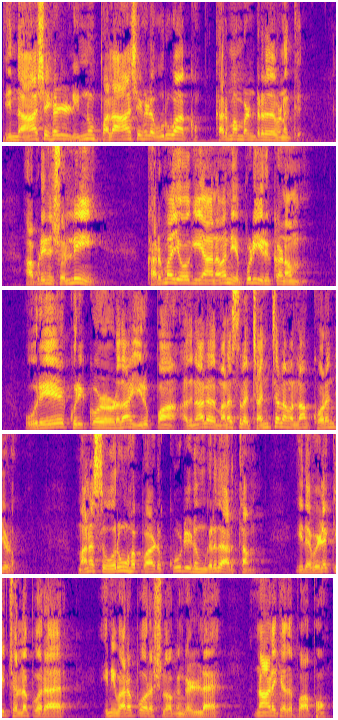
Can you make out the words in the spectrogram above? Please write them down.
இந்த ஆசைகள் இன்னும் பல ஆசைகளை உருவாக்கும் கர்மம் பண்ணுறவனுக்கு அப்படின்னு சொல்லி கர்மயோகியானவன் எப்படி இருக்கணும்? ஒரே குறிக்கோளோடு தான் இருப்பான். அதனால் மனசில் சஞ்சலமெல்லாம் குறைஞ்சிடும். மனசு ஒருமுகப்பாடு கூடிடுங்கிறது அர்த்தம். இதை விளக்கி சொல்ல போகிறார் இனி வரப்போகிற ஸ்லோகங்களில் நாளைக்கு அதை பார்ப்போம்.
